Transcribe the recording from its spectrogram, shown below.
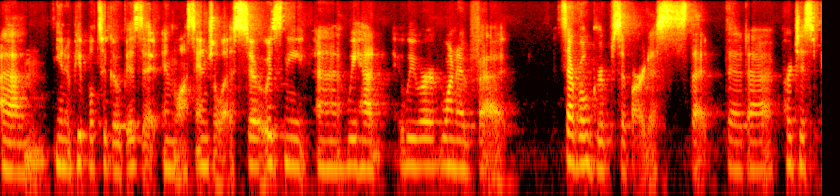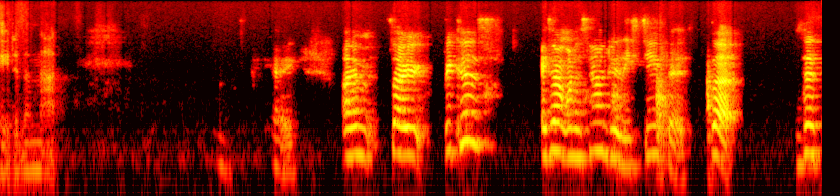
um, you know, people to go visit in Los Angeles. So it was neat. Uh, we had, we were one of uh, several groups of artists that, that uh, participated in that. Okay. Um, so because I don't want to sound really stupid, but the,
